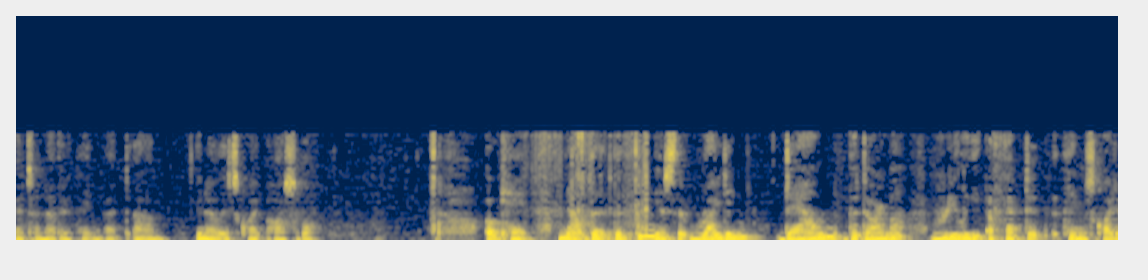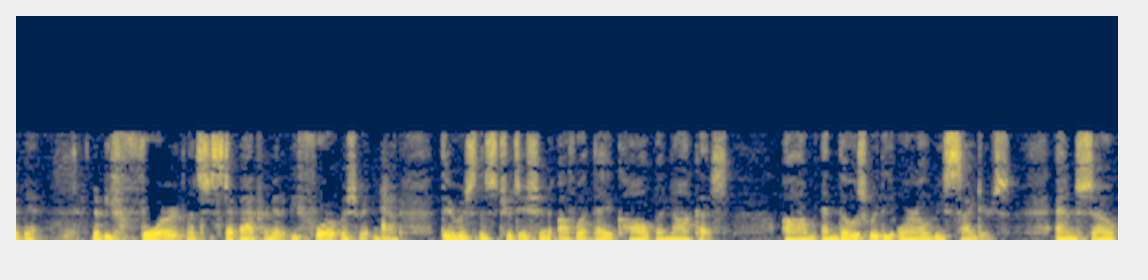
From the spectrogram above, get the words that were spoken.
it's another thing, but, um, you know, it's quite possible. Okay, now the, the thing is that writing down the Dharma really affected things quite a bit. Now before, let's just step back for a minute, before it was written down, there was this tradition of what they call banakas, um, and those were the oral reciters. And so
